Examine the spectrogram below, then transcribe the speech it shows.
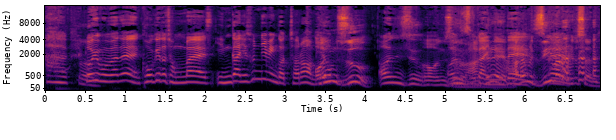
아, 거기 보면은 거기도 정말 인간이 손님인 것처럼 언주. 언수 어, 언수. 언수가 아, 그래. 있는데 발음을 Z 발음 해줬어요.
